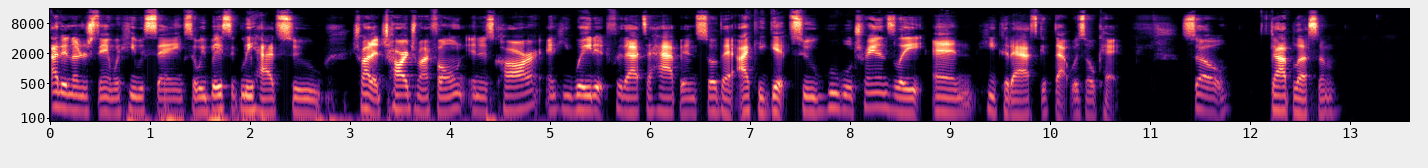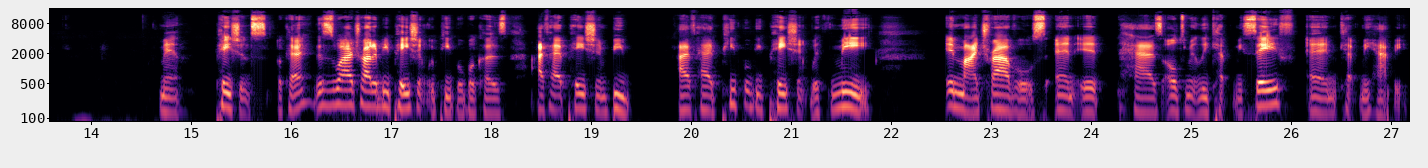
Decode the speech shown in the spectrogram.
I didn't understand what he was saying. So we basically had to try to charge my phone in his car and he waited for that to happen so that I could get to Google Translate and he could ask if that was okay. So God bless him. Man, patience, okay? This is why I try to be patient with people because I've had patient be I've had people be patient with me in my travels and it has ultimately kept me safe and kept me happy.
